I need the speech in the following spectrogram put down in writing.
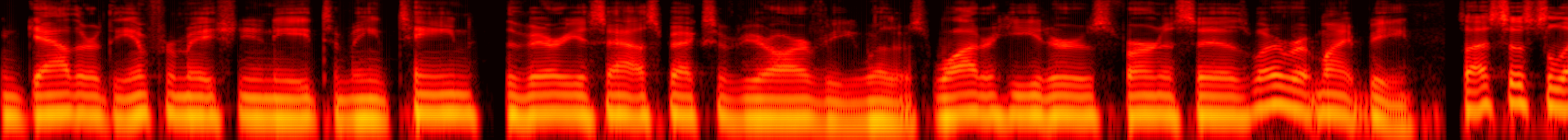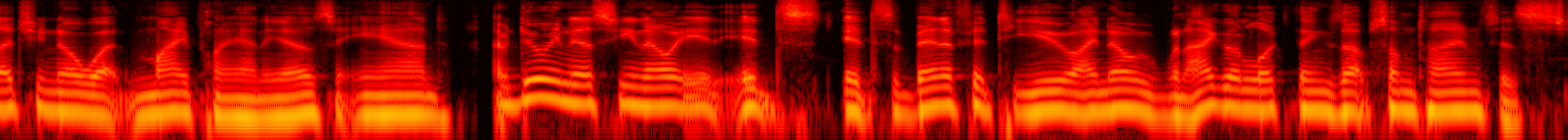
and gather the information you need to maintain the various aspects of your RV, whether it's water heaters, furnaces, whatever it might be. So that's just to let you know what my plan is. And I'm doing this, you know, it, it's it's a benefit to you. I know when I go to look things up sometimes it's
